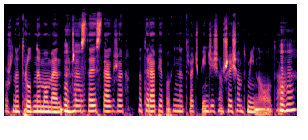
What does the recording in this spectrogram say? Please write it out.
różne trudne momenty. Mhm. Często jest tak, że no, terapia powinna trwać 50-60 minut, a mhm.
